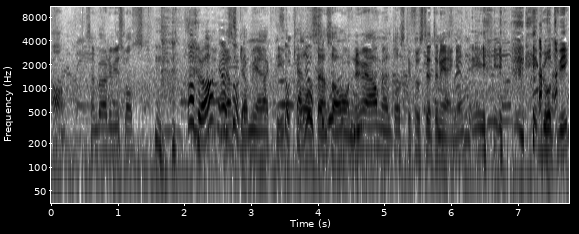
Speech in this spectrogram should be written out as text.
ja, sen började vi slåss. Vad bra. Ja, Ganska så- mer aktivt. så kan och sen sa hon nu har jag anmält oss till första turneringen i, i Gotvik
